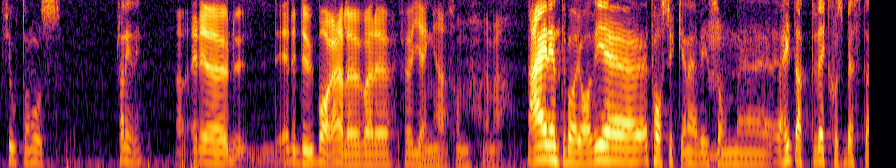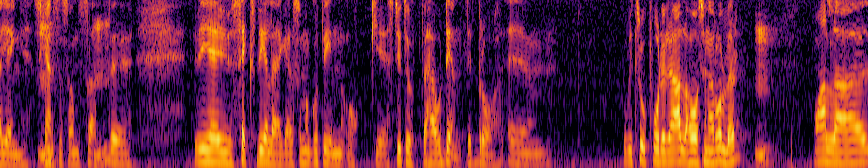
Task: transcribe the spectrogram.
14 års planering. Ja, är, det, är det du bara eller vad är det för gäng här som är med? Nej, det är inte bara jag. Vi är ett par stycken är vi Mm. som... Eh, jag har hittat Växjös bästa gäng, känns det som. Så att, eh, vi är ju sex delägare som har gått in och eh, styrt upp det här ordentligt bra. Eh, och vi tror på det där alla har sina roller. Mm. Och alla eh,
